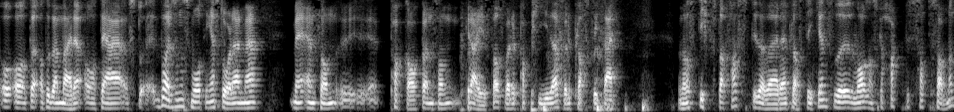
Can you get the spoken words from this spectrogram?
Og, og at, at den derre og at jeg stå, Bare sånne små ting. Jeg står der med, med en sånn Pakka opp en sånn greie i stad, så var det papir der, så var det plastikk der. Men det var stifta fast i det der plastikken, så det var ganske hardt satt sammen.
